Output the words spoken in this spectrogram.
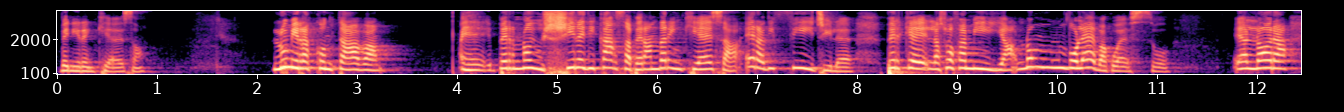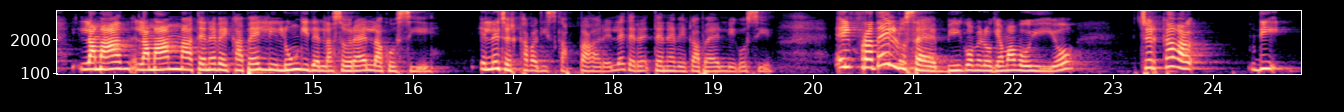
venire in chiesa. Lui mi raccontava eh, per noi uscire di casa per andare in chiesa era difficile perché la sua famiglia non voleva questo. E allora la, ma- la mamma teneva i capelli lunghi della sorella così e lei cercava di scappare, lei teneva i capelli così. E il fratello Sebbi, come lo chiamavo io, cercava di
